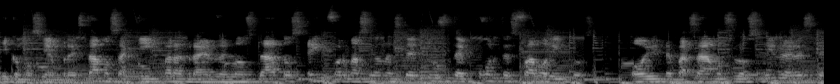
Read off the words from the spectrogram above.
Y como siempre, estamos aquí para traerles los datos e informaciones de tus deportes favoritos. Hoy repasamos los líderes de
